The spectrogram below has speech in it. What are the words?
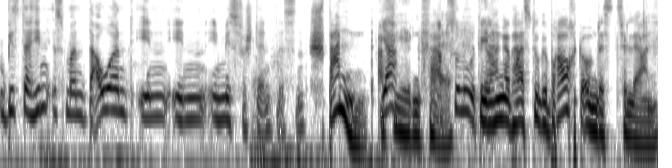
bis dahin ist man dauernd in, in, in Missverständnissen. Spannend, auf ja, jeden Fall. Absolut. Wie lange hast du gebraucht, um das zu lernen?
